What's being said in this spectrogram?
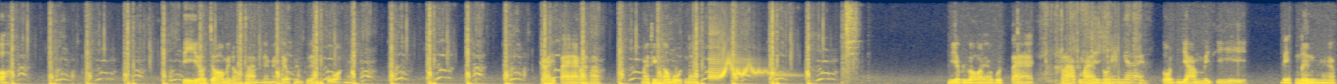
อ๋อตีแล้วจอไม่ต้องสั่นได้ไหมเดี๋ยวเพื่อนๆอ้วกนะใกล้แตกแล้วครับ หมายถึงอาวุธนะ เรียบร้อยอาวุธแตก คราฟใหม่ก็ง่ายๆ กดย้ำไปที่เลขหนึ่งนะครับ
